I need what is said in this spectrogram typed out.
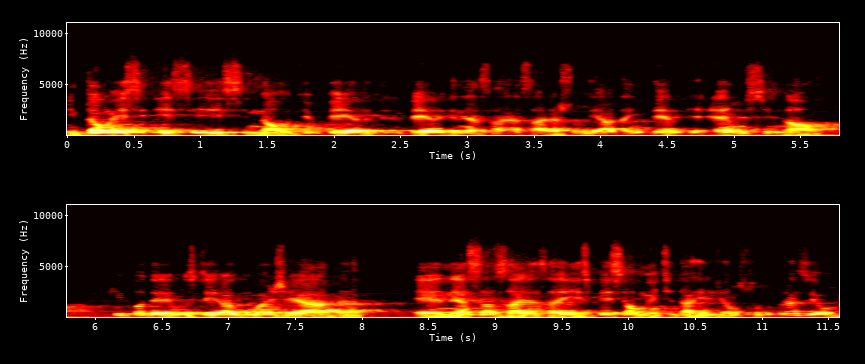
então esse, esse sinal de verde, verde né? essa área chuveada em verde, é um sinal que poderemos ter alguma geada é, nessas áreas aí, especialmente da região sul do Brasil.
